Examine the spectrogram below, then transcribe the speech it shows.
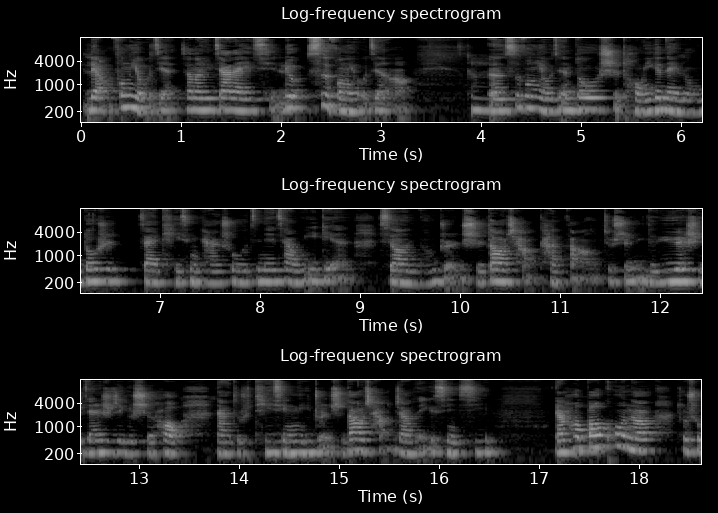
两封邮件，相当于加在一起六四封邮件啊。嗯，四封邮件都是同一个内容，都是在提醒他说，今天下午一点，希望你能准时到场看房，就是你的预约时间是这个时候，那就是提醒你准时到场这样的一个信息。然后包括呢，就是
